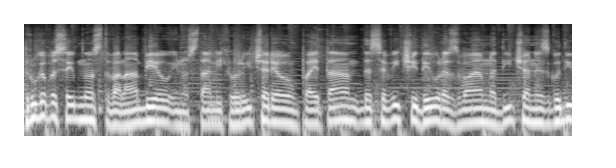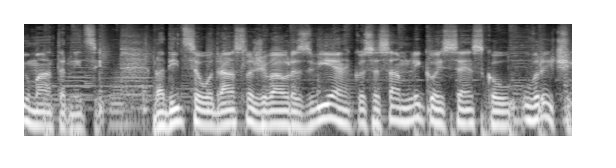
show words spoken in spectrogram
Druga posebnost valabijev in ostalih vrečarjev pa je ta, da se večji del razvoja mladiča ne zgodi v maternici. Mladič se v odrasla žival razvije, ko se sam mleko iz seskov uvreči.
